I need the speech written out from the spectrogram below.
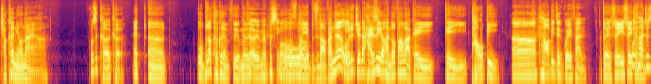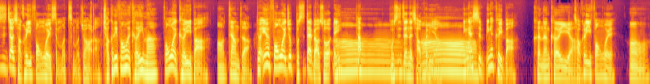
巧克牛奶啊，或是可可。哎、欸，嗯、呃，我不知道可可有有没有可可有没有不行，我我，我也不知道。反正我就觉得还是有很多方法可以可以逃避，嗯、呃，逃避这个规范。对，所以所以可能它就是叫巧克力风味什么什么就好了。巧克力风味可以吗？风味可以吧？哦，这样子啊。对，因为风味就不是代表说，哎、欸，它不是真的巧克力啊，哦、应该是应该可以吧？可能可以啊、哦。巧克力风味，哦，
